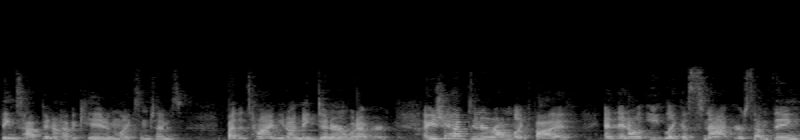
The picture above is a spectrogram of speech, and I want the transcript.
things happen. I have a kid and like sometimes by the time, you know, I make dinner or whatever. I usually have dinner around like 5 and then I'll eat like a snack or something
